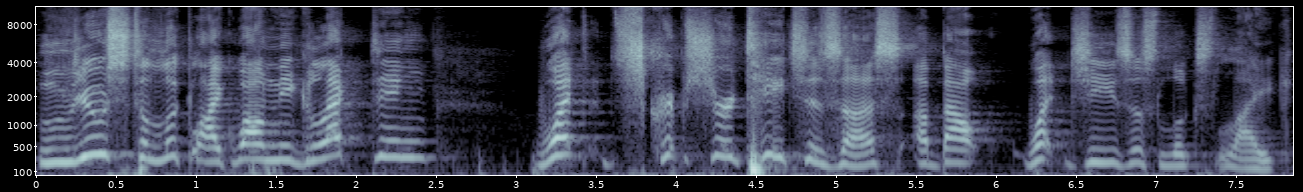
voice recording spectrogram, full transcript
used to look like while neglecting what scripture teaches us about what Jesus looks like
